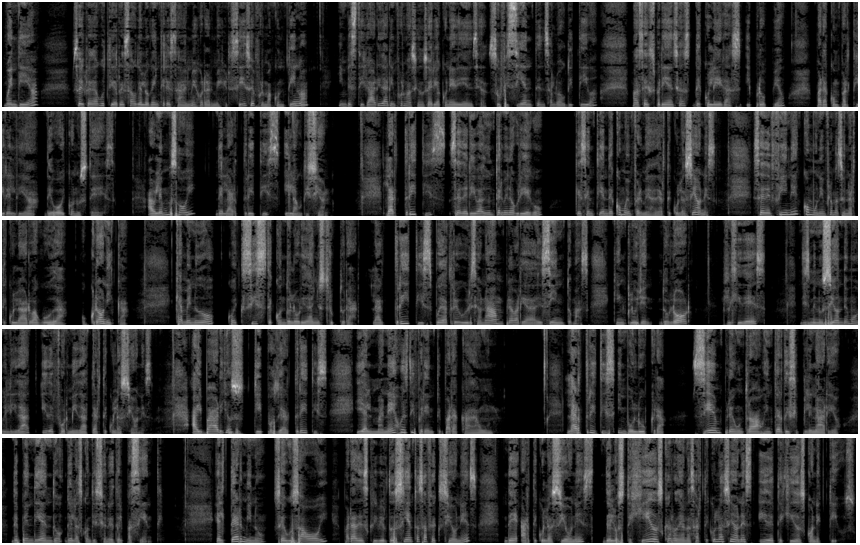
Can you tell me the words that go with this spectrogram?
Buen día, soy Greta Gutiérrez, audióloga interesada en mejorar mi ejercicio de forma continua, investigar y dar información seria con evidencia suficiente en salud auditiva, más experiencias de colegas y propio para compartir el día de hoy con ustedes. Hablemos hoy de la artritis y la audición. La artritis se deriva de un término griego que se entiende como enfermedad de articulaciones. Se define como una inflamación articular o aguda o crónica que a menudo coexiste con dolor y daño estructural. La artritis puede atribuirse a una amplia variedad de síntomas que incluyen dolor, rigidez, disminución de movilidad y deformidad de articulaciones. Hay varios tipos de artritis y el manejo es diferente para cada uno. La artritis involucra siempre un trabajo interdisciplinario dependiendo de las condiciones del paciente. El término se usa hoy para describir 200 afecciones de articulaciones, de los tejidos que rodean las articulaciones y de tejidos conectivos.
